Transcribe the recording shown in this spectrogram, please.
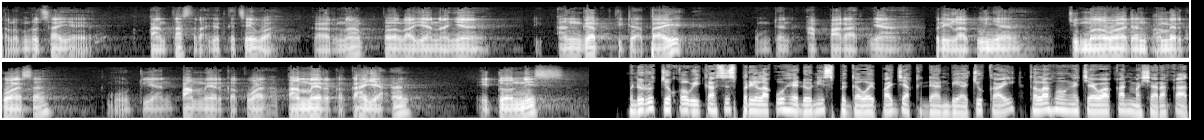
kalau menurut saya pantas rakyat kecewa karena pelayanannya dianggap tidak baik, kemudian aparatnya, perilakunya jumawa dan pamer kuasa, kemudian pamer kekua, pamer kekayaan, hedonis, Menurut Jokowi, kasus perilaku hedonis pegawai pajak dan bea cukai telah mengecewakan masyarakat.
